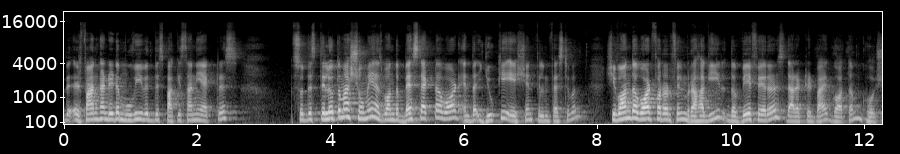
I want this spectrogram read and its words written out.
the irfan khan did a movie with this pakistani actress. So this tilottama shome has won the best actor award in the uk asian film festival. She won the award for her film rahagir the wayfarers directed by gautam ghosh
